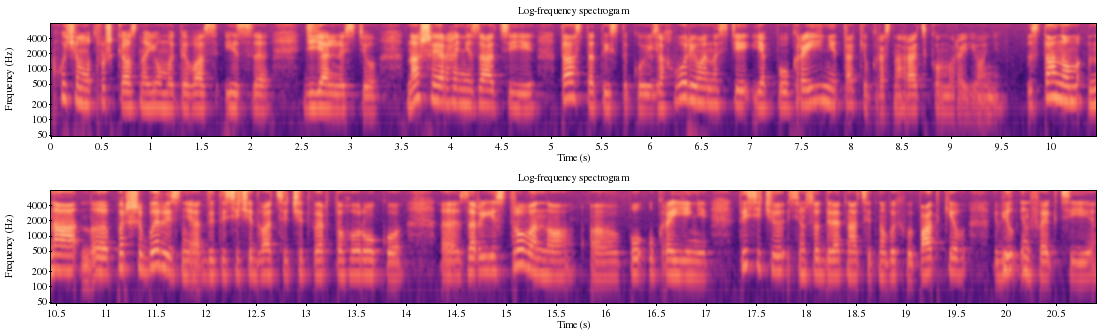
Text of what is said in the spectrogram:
Хочемо трошки ознайомити вас із е, діяльністю нашої організації та статистикою захворюваності як по Україні, так і в Красноградському районі. Станом на е, 1 березня 2024 року е, зареєстровано е, по Україні 1719 нових випадків ВІЛ-інфекції.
